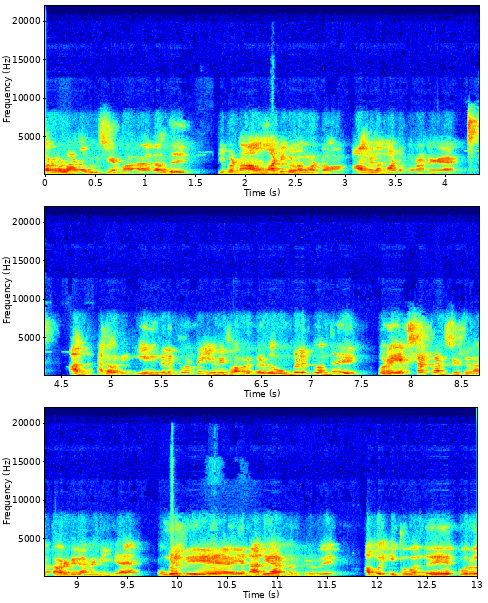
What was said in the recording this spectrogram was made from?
பரவலான ஒரு விஷயமாக அதாவது இப்ப நாம மாட்டிக்கொள்ள மாட்டோம் அவங்க தான் மாட்ட போறானுங்க. அந்த அதாவது எங்களுக்கு வந்து யூனிஃபார்ம் இருக்கிறது உங்களுக்கு வந்து ஒரு எக்ஸ்ட்ரா கான்ஸ்டியூஷனல் அத்தாரிட்டி தானே நீங்க? உங்களுக்கு என்ன அதிகாரம் இருக்கிறது? அப்போ இப்போ வந்து ஒரு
